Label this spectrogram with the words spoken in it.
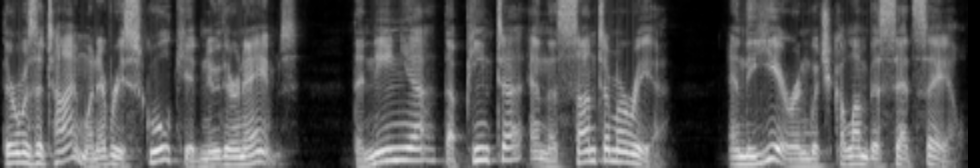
There was a time when every school kid knew their names the Nina, the Pinta, and the Santa Maria, and the year in which Columbus set sail,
